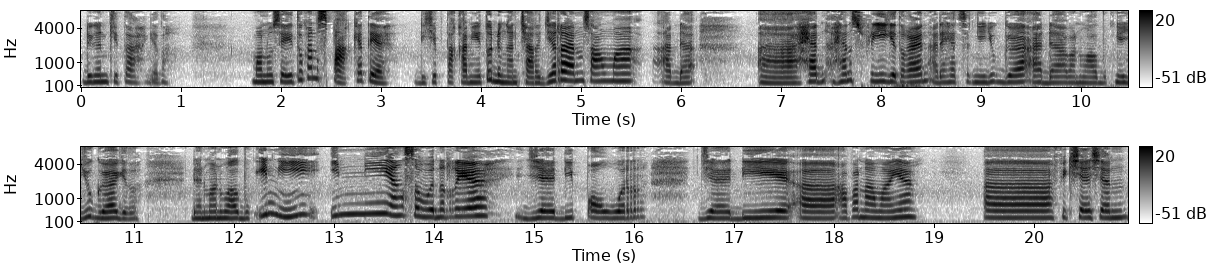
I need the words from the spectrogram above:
dengan kita gitu. Manusia itu kan sepaket ya diciptakannya itu dengan chargeran sama ada uh, hand hands free gitu kan. Ada headsetnya juga ada manual booknya juga gitu. Dan manual book ini ini yang sebenarnya jadi power jadi uh, apa namanya uh, fixation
